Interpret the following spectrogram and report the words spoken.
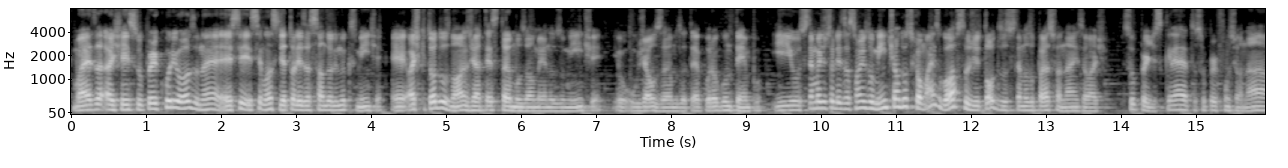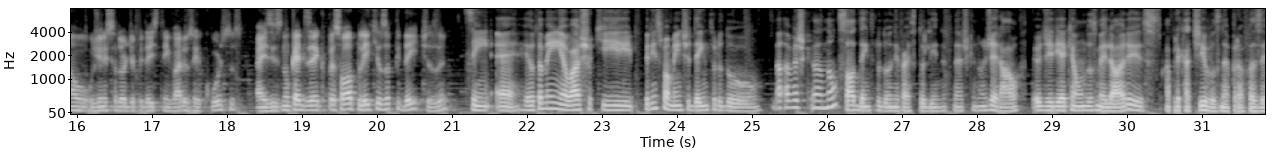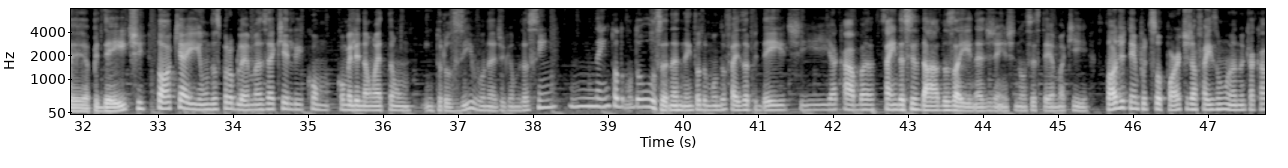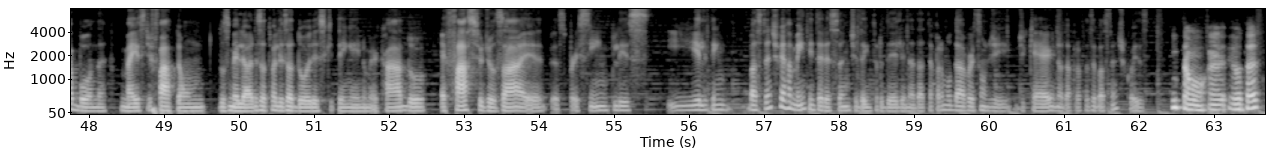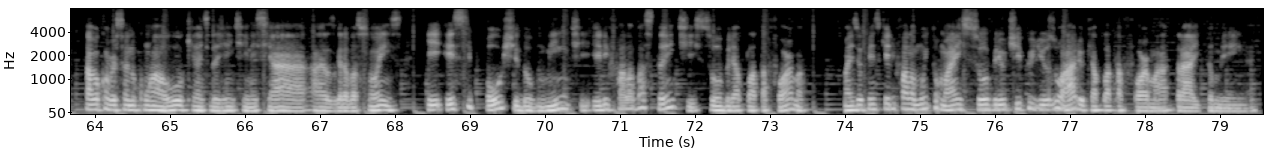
Mas achei super curioso, né? Esse, esse lance de atualização do Linux Mint. É, eu acho que todos nós já testamos ao menos o Mint, ou já usamos até por algum tempo. E o sistema de atualizações do Mint é um dos que eu mais gosto de todos os sistemas operacionais, eu acho super discreto, super funcional. O gerenciador de updates tem vários recursos, mas isso não quer dizer que o pessoal aplique os updates, né? Sim, é. Eu também eu acho que, principalmente dentro do. Acho que não só dentro do universo do Linux, né? Acho que no geral, eu diria que é um dos melhores aplicativos, né, para fazer update. Só que aí um dos problemas é que ele, como, como ele não é tão intrusivo, né, digamos assim, nem todo mundo usa, né? Nem todo mundo faz update e acaba saindo esses dados aí, né, de gente num sistema que só de tempo de suporte já faz um ano que acabou, né? Mas de fato é um dos melhores atualizadores que tem aí no mercado. É fácil de usar, é, é super simples. E ele tem bastante ferramenta interessante dentro dele, né? Dá até para mudar a versão de, de kernel, dá para fazer bastante coisa. Então, é, eu até tava conversando com o Raul, que antes da gente iniciar as gravações, e esse post do Mint, ele fala bastante sobre a plataforma, mas eu penso que ele fala muito mais sobre o tipo de usuário que a plataforma atrai também, né?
